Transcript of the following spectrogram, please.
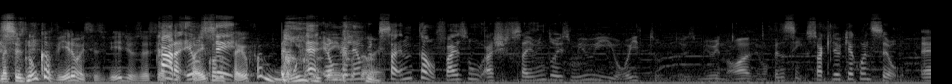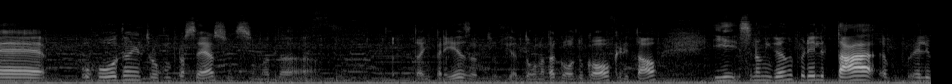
Mas vocês nunca viram esses vídeos? Esse Cara, eu saiu, quando sei. saiu foi muito É, eu me lembro também. que saiu. Então, faz um. Acho que saiu em 2008, 2009, uma coisa assim. Só que daí o que aconteceu? É, o Hogan entrou com um processo em cima da, da empresa, do, a dona da, Gol- do Gawker e tal. E se não me engano, por ele tá. Ele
